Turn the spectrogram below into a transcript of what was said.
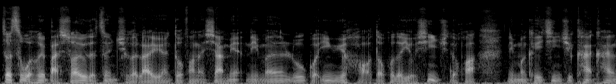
这次我会把所有的证据和来源都放在下面。你们如果英语好的或者有兴趣的话，你们可以进去看看。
